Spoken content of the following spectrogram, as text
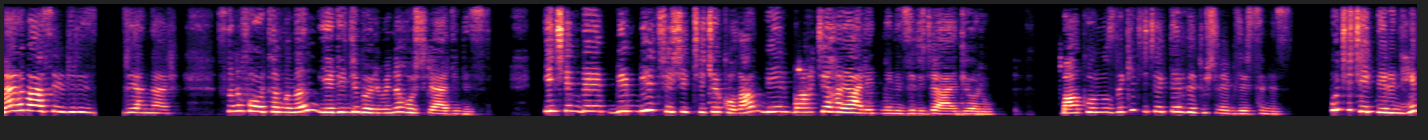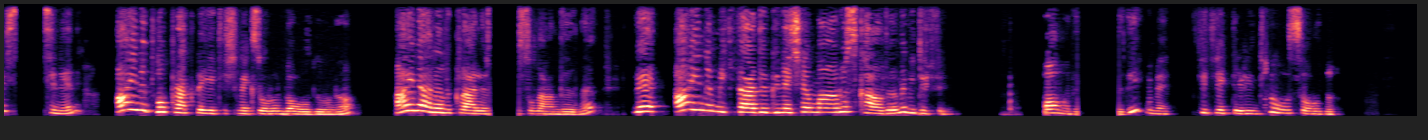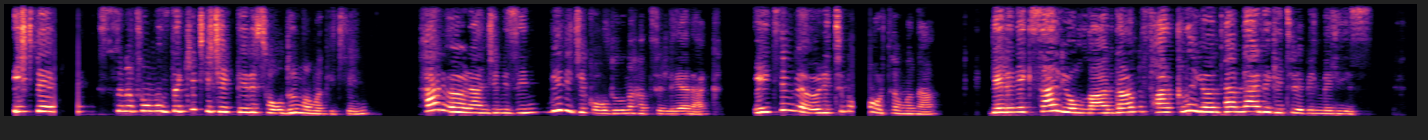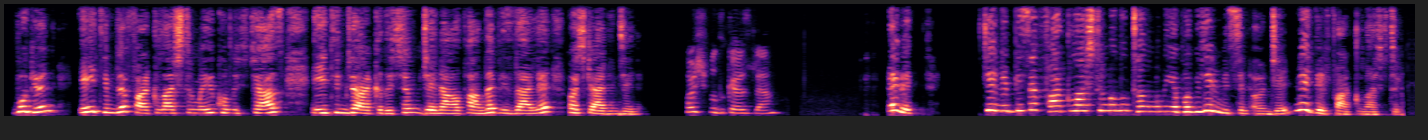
Merhaba sevgili izleyenler. Sınıf ortamının 7. bölümüne hoş geldiniz. İçinde bin bir çeşit çiçek olan bir bahçe hayal etmenizi rica ediyorum. Balkonunuzdaki çiçekleri de düşünebilirsiniz. Bu çiçeklerin hepsinin aynı toprakta yetişmek zorunda olduğunu, aynı aralıklarla sulandığını ve aynı miktarda güneşe maruz kaldığını bir düşün. Olmadı değil mi? Çiçeklerin çoğu soldu. İşte sınıfımızdaki çiçekleri soldurmamak için her öğrencimizin biricik olduğunu hatırlayarak eğitim ve öğretim ortamına geleneksel yollardan farklı yöntemler de getirebilmeliyiz. Bugün eğitimde farklılaştırmayı konuşacağız. Eğitimci arkadaşım Ceni Alpan da bizlerle. Hoş geldin Ceni. Hoş bulduk Özlem. Evet, Ceni bize farklılaştırmanın tanımını yapabilir misin önce? Nedir farklılaştırma?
